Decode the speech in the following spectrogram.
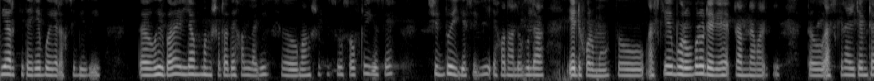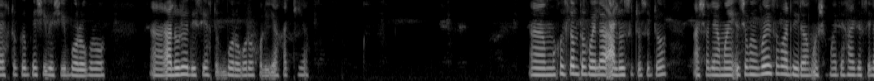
দিয়ে আর কি তাইরে বইয়ে রাখছি বিজি তো ওইবার এলাম মাংসটা দেখার লাগি। তো মাংস কিছু সফট হয়ে গেছে, সিদ্ধ হয়ে গেছে কি। এখন আলুগুলা এড করমু। তো আজকে বড় বড় ডেগে রান্নাম আর কি। তো আজকের আইটেমটা একটু বেশি বেশি বড় বড়। আর আলুরেও দিছি একটু বড় বড় করিয়া, খাটিয়া। খুঁজলাম তো পয়লা আলু ছোটো ছোটো। আসলে আমার এই সময় ভয়েস ওভার দিলাম, ওই সময় দেখা গেছিল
